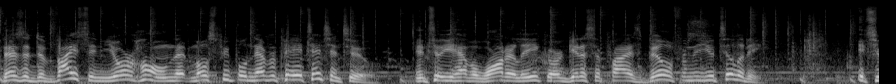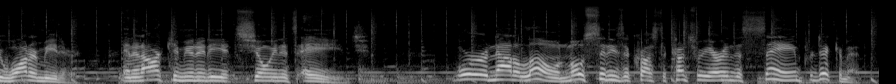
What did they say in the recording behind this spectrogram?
There's a device in your home that most people never pay attention to until you have a water leak or get a surprise bill from the utility. It's your water meter, and in our community, it's showing its age. We're not alone. Most cities across the country are in the same predicament.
